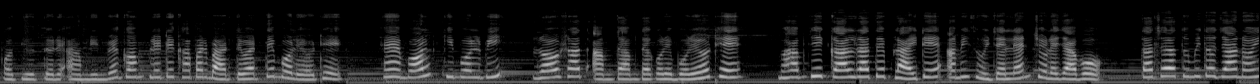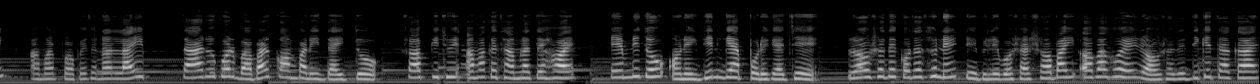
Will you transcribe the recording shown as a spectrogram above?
প্রতি উত্তরে আমরিন বেগম প্লেটে খাবার বাড়তে বাড়তে বলে ওঠে। হ্যাঁ বল, কি বলবি? রওশাদ আমতা আমতা করে বলে ওঠে, ভাবছি কাল রাতে ফ্লাইটে আমি সুইজারল্যান্ড চলে যাব। তাছাড়া তুমি তো জানোই, আমার প্রফেশনাল লাইফ, তার উপর বাবার কোম্পানির দায়িত্ব সব কিছুই আমাকে সামলাতে হয়। এমনিতেও অনেক দিন গ্যাপ পড়ে গেছে। রওশাদের কথা শুনে টেবিলে বসা সবাই অবাক হয়ে রওশাদের দিকে তাকায়।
